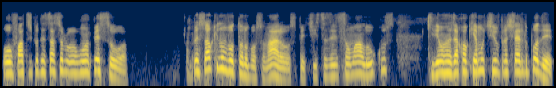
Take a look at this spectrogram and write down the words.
ou o fato de protestar sobre alguma pessoa. O pessoal que não votou no Bolsonaro, os petistas, eles são malucos, queriam arranjar qualquer motivo para tirar ele do poder.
